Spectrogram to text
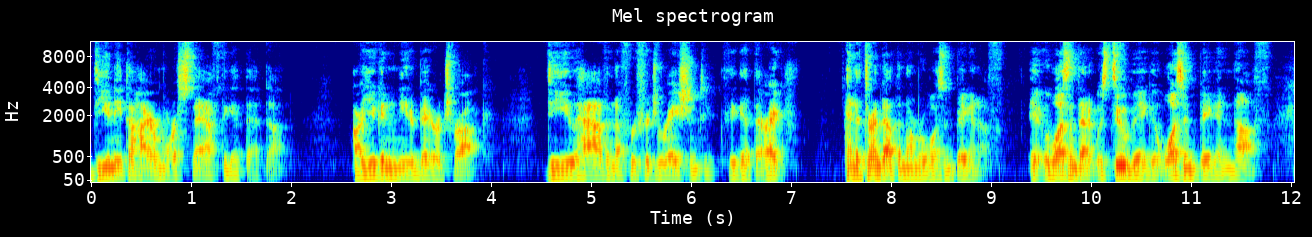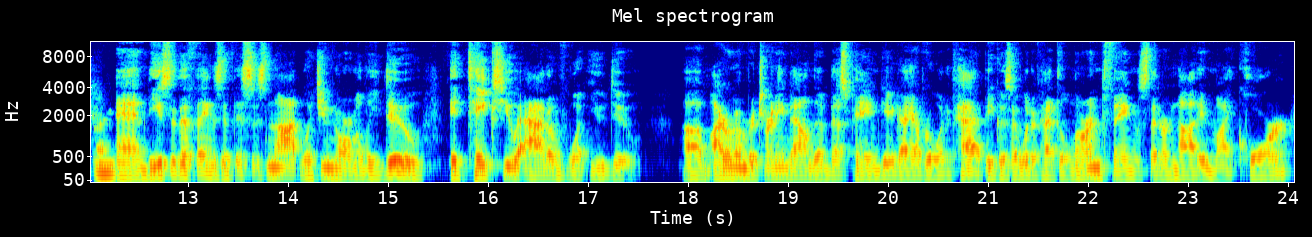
do you need to hire more staff to get that done? Are you going to need a bigger truck? Do you have enough refrigeration to, to get that right? And it turned out the number wasn't big enough. It wasn't that it was too big, it wasn't big enough. Right. And these are the things, if this is not what you normally do, it takes you out of what you do. Um, I remember turning down the best paying gig I ever would have had because I would have had to learn things that are not in my core.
